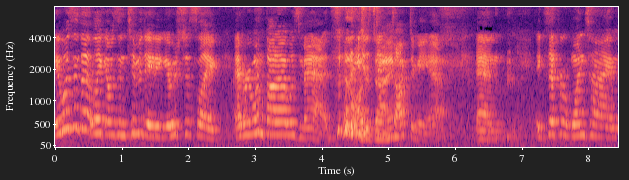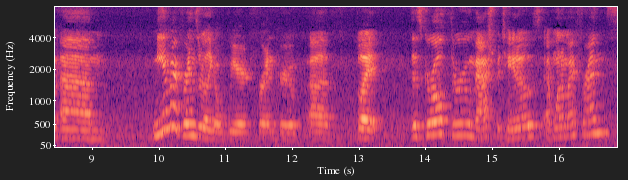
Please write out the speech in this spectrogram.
It wasn't that like I was intimidating. It was just like everyone thought I was mad, so they All just time? didn't talk to me. Yeah, and except for one time, um, me and my friends were like a weird friend group. Uh, but this girl threw mashed potatoes at one of my friends,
